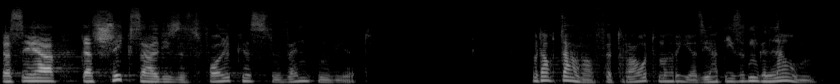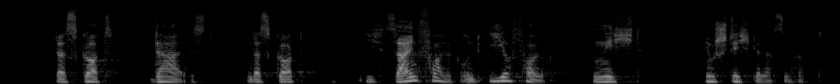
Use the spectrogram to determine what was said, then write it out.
Dass er das Schicksal dieses Volkes wenden wird. Und auch darauf vertraut Maria. Sie hat diesen Glauben, dass Gott da ist und dass Gott sein Volk und ihr Volk nicht im Stich gelassen hat.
